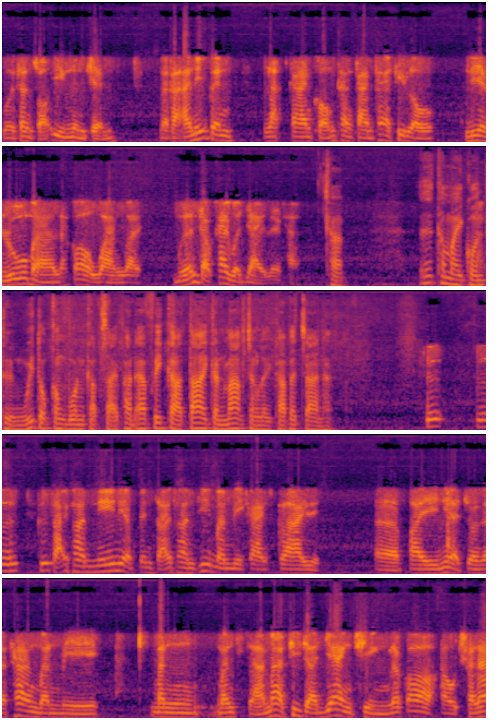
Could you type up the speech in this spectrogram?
เวอร์ชันสองอีกหนึ่งเข็มนะครับอันนี้เป็นหลักการของทางการแพทย์ที่เราเรียนรู้มาแล้วก็วางไว้ เหมือนกับไข้หวัดใหญ่เลยครับ ครับเอ๊ะทำไมคนถึงวิตกกังวลกับสายพันธุ์แอฟริกาใต้กันมากจังเลยครับ อาจารย์ฮะคือคือคือสายพันธุ์นี้เนี่ยเป็นสายพันธุ์ที่มันมีการกลายเอ่อ ไปเนี่ยจนกระทั่งมันมีมันมันสามารถที่จะแย่งชิงแล้วก็เอาชนะ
